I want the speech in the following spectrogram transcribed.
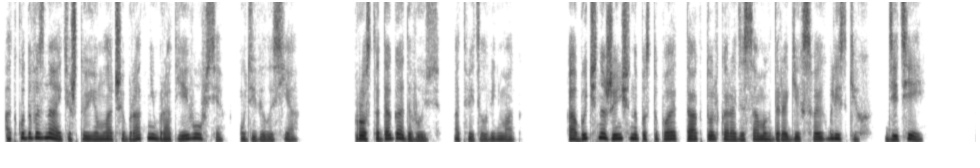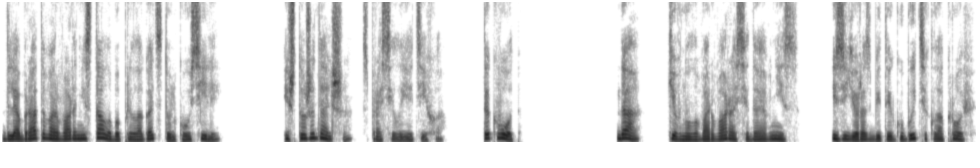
Откуда вы знаете, что ее младший брат не брат ей вовсе? удивилась я. Просто догадываюсь, ответил ведьмак. Обычно женщины поступают так только ради самых дорогих своих близких детей. Для брата Варвара не стала бы прилагать столько усилий. «И что же дальше?» — спросила я тихо. «Так вот». «Да», — кивнула Варвара, оседая вниз. Из ее разбитой губы текла кровь,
